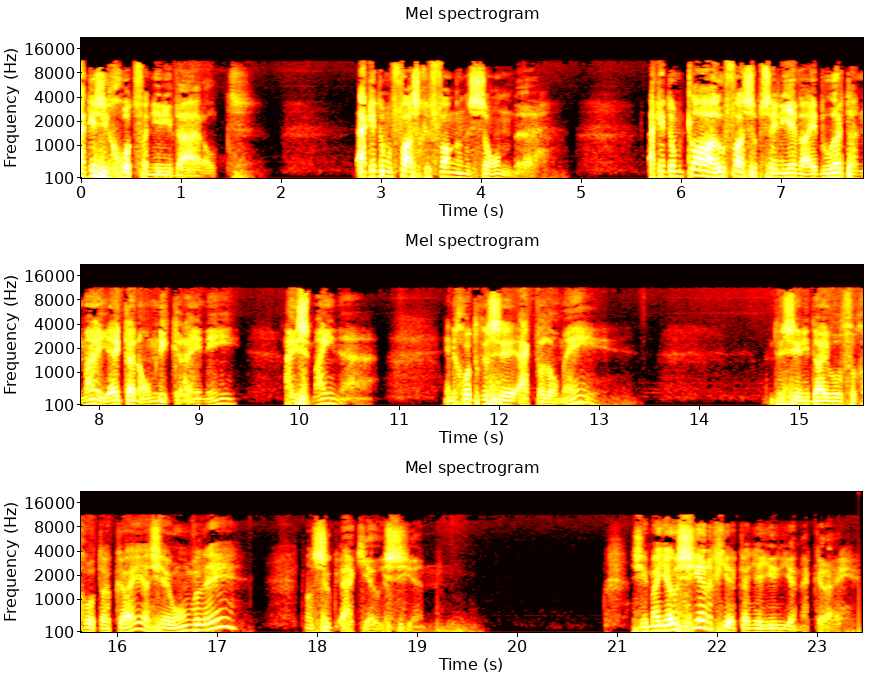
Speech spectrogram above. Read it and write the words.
Ek is die God van hierdie wêreld. Ek het hom vasgevang in sonde. Ek het hom klaar hou vas op sy lewe. Hy behoort aan my. Jy kan hom nie kry nie. Hy's myne. En God het gesê ek wil hom hê. En toe sê die duiwel vir God: "Oké, okay, as jy hom wil hê, dan soek ek jou seun. As jy my jou seun gee, kan jy hierdie ene kry."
